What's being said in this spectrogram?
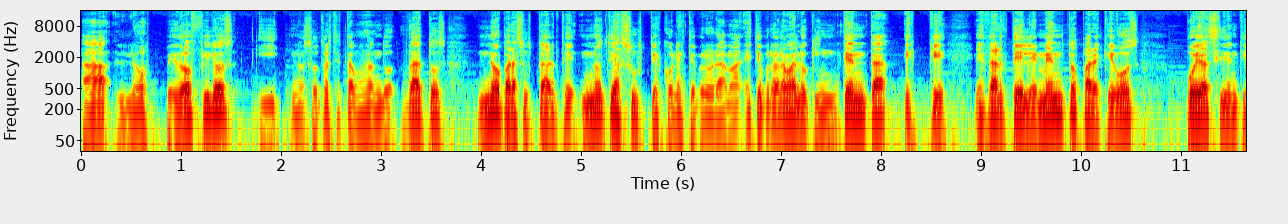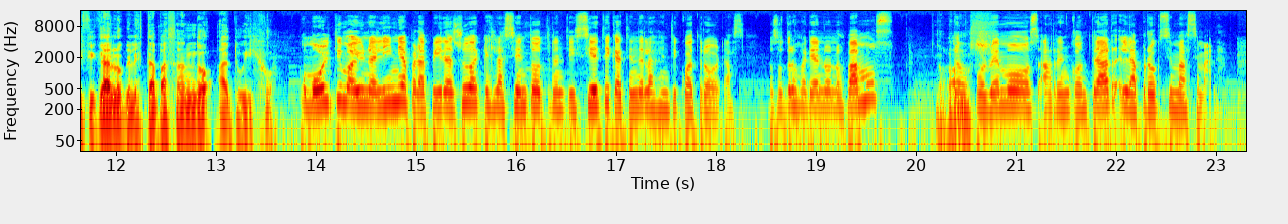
a los pedófilos y nosotros te estamos dando datos no para asustarte, no te asustes con este programa. Este programa lo que intenta es que es darte elementos para que vos puedas identificar lo que le está pasando a tu hijo. Como último hay una línea para pedir ayuda que es la 137 que atiende las 24 horas. Nosotros Mariano nos vamos. Nos, vamos. nos volvemos a reencontrar la próxima semana.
